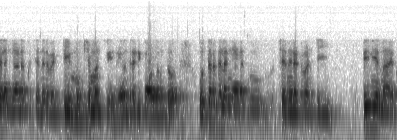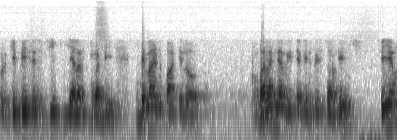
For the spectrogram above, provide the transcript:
తెలంగాణకు చెందిన వ్యక్తి ముఖ్యమంత్రి రేవంత్ రెడ్డి కావడంతో ఉత్తర తెలంగాణకు చెందినటువంటి సీనియర్ నాయకుడికి బీసీసీ చీఫ్ ఇవ్వాలన్నటువంటి డిమాండ్ పార్టీలో బలంగా వీటే వినిపిస్తోంది. సీఎం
